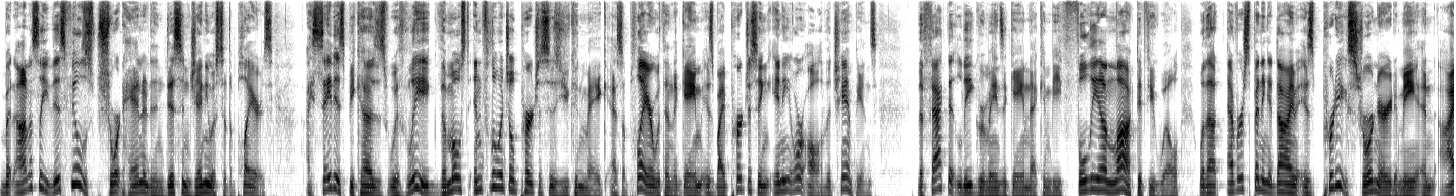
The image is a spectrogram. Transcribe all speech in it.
But honestly, this feels shorthanded and disingenuous to the players. I say this because with League, the most influential purchases you can make as a player within the game is by purchasing any or all of the champions. The fact that League remains a game that can be fully unlocked, if you will, without ever spending a dime is pretty extraordinary to me, and I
